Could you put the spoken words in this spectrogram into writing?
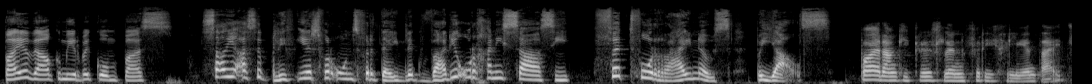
Baie welkom hier by Kompas. Sal jy asseblief eers vir ons verduidelik wat die organisasie Fit for Rhinos behels? Baie dankie Christlyn vir die geleentheid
